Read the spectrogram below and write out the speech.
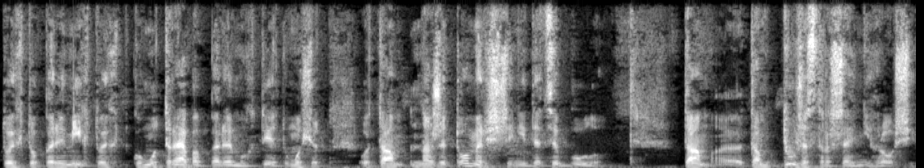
той, хто переміг, той, кому треба перемогти. Тому що там на Житомирщині, де це було, там, е, там дуже страшенні гроші.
